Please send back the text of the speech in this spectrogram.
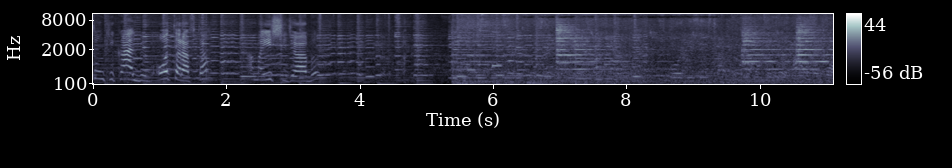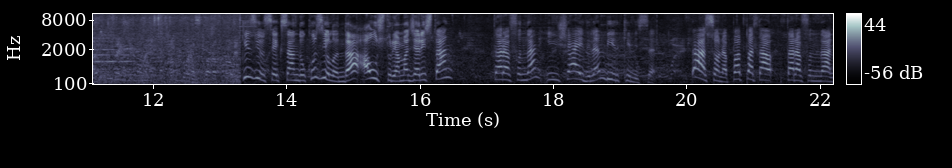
Çünkü kalbim o tarafta ama iş icabı 1889 yılında Avusturya Macaristan tarafından inşa edilen bir kilise. Daha sonra Papa ta- tarafından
